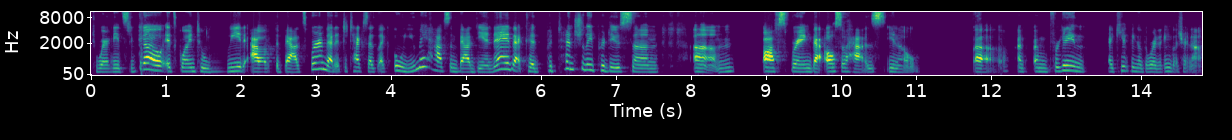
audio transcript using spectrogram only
to where it needs to go it's going to weed out the bad sperm that it detects as like oh you may have some bad dna that could potentially produce some um, offspring that also has you know uh, I'm, I'm forgetting i can't think of the word in english right now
